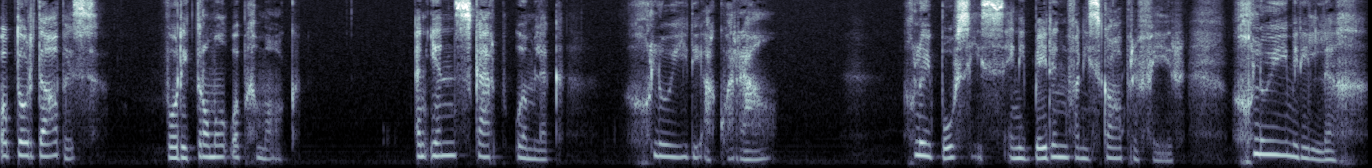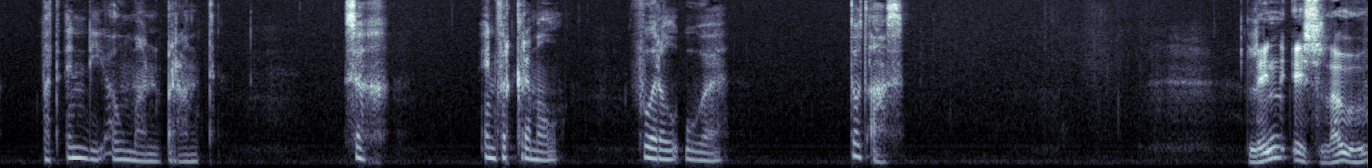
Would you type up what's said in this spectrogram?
Op Dordabes word die trommel oopgemaak. In een skerp oomblik gloei die akwarel. Gloei bossies en die bedding van die skaaprivier gloei met die lig wat in die ou man brand. Sug en verkrummel voor hul oë tot as. Len Eslou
